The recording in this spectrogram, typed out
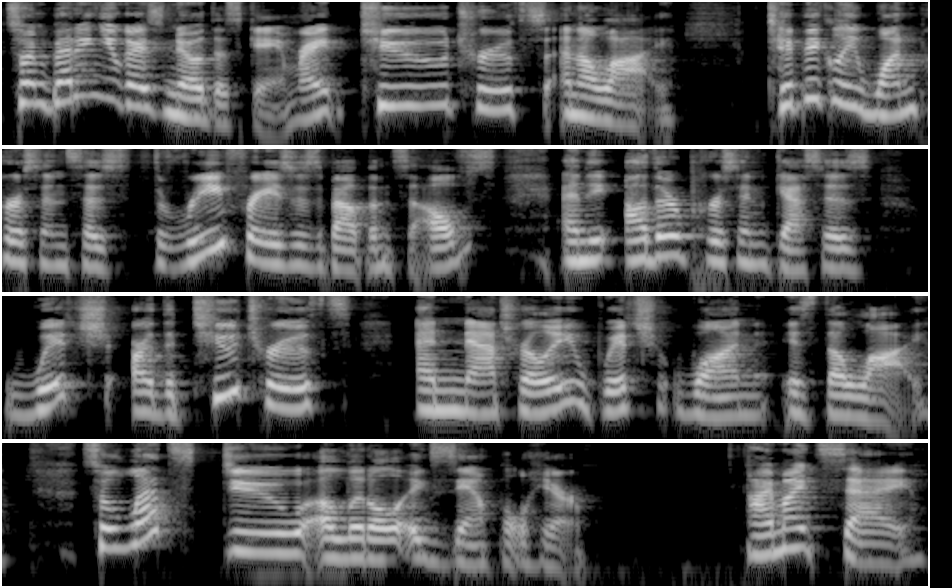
So I'm betting you guys know this game, right? Two truths and a lie. Typically one person says three phrases about themselves and the other person guesses which are the two truths and naturally which one is the lie. So let's do a little example here. I might say,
